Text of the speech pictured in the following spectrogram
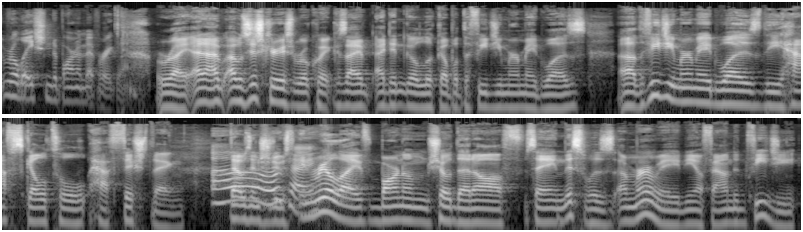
relation to Barnum ever again. Right, and I, I was just curious, real quick, because I, I didn't go look up what the Fiji mermaid was. Uh, the Fiji mermaid was the half skeletal, half fish thing that was Oh, introduced okay. in real life. Barnum showed that off, saying this was a mermaid, you know, found in Fiji.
